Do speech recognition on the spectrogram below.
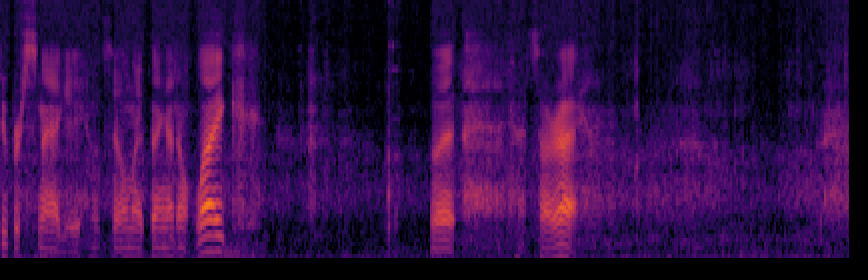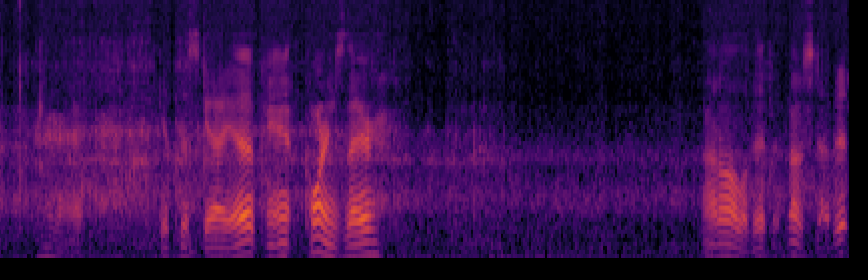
super snaggy. That's the only thing I don't like, but that's alright. Alright, get this guy up. Yeah, corn's there. Not all of it, but most of it.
